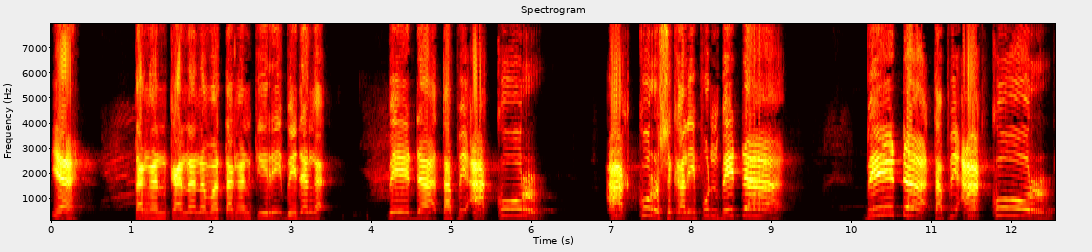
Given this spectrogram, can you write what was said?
Ya, tangan kanan sama tangan kiri beda nggak? Beda, tapi akur. Akur sekalipun beda. Beda, tapi akur.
